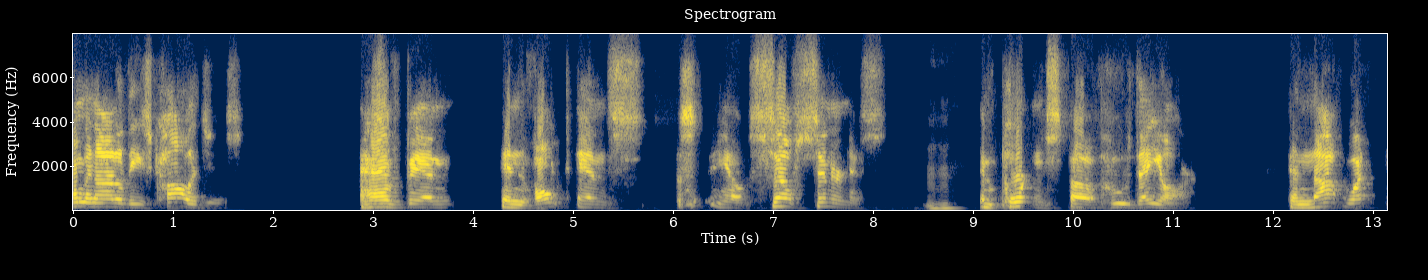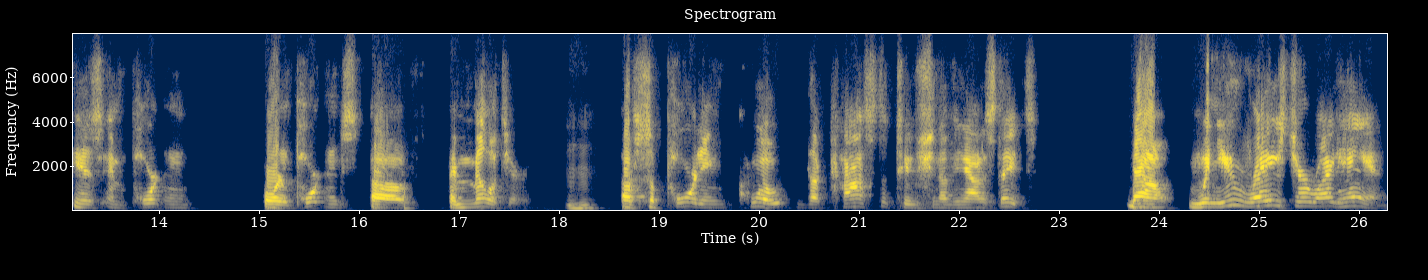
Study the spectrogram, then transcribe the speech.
coming out of these colleges have been involved in, you know, self-centeredness, mm-hmm. importance of who they are, and not what is important or importance of a military, mm-hmm. of supporting, quote, the Constitution of the United States. Now, when you raised your right hand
